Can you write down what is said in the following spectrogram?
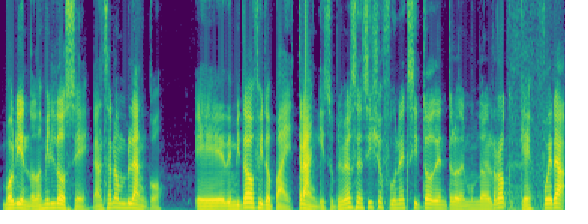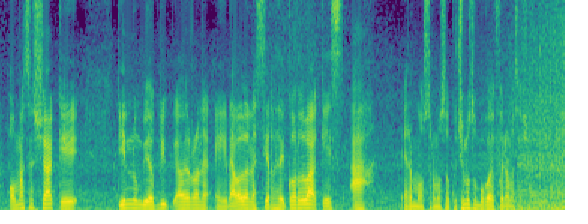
volviendo, 2012, lanzaron Blanco. eh, de invitado Fito Páez, Tranqui. Su primer sencillo fue un éxito dentro del mundo del rock, que es fuera o más allá que tienen un videoclip eh, grabado en las sierras de Córdoba, que es, ah, hermoso, hermoso. Escuchemos un poco de fuera o más allá.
